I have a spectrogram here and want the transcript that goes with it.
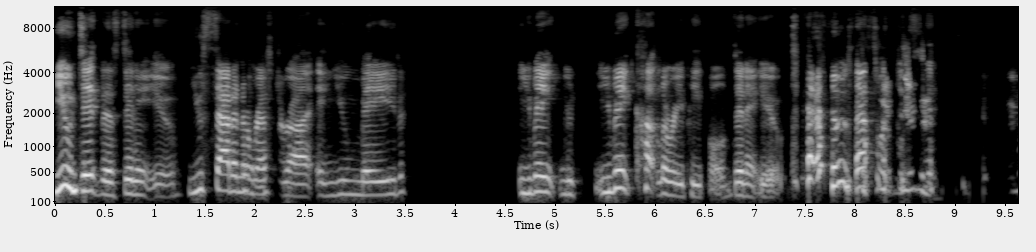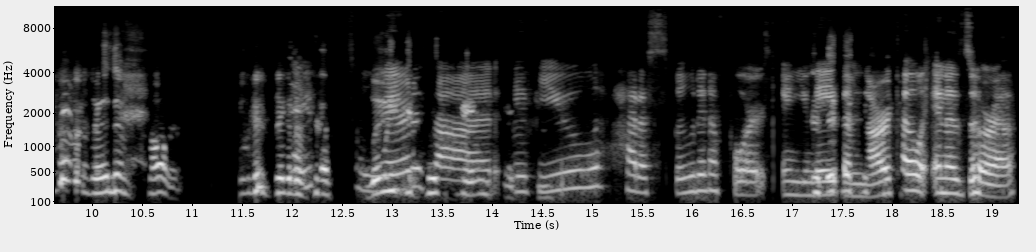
You did this, didn't you? You sat in a restaurant and you made you made you, you made cutlery people, didn't you? That's what you did. I swear to God, if you had a spoon and a fork and you made them Naruto and Azula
